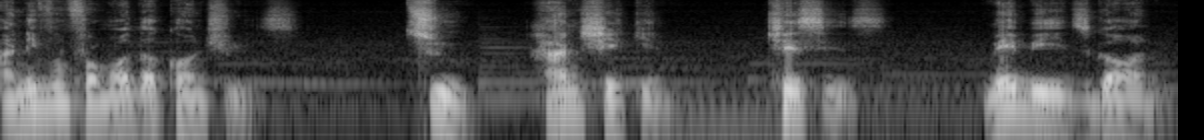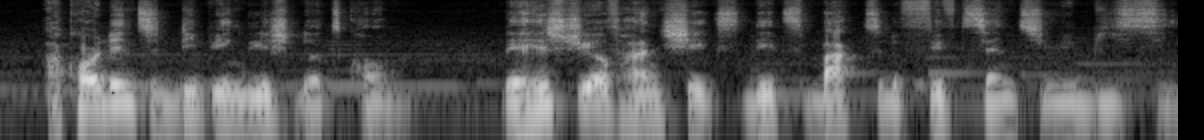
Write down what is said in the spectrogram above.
and even from other countries. 2. Handshaking. Kisses. Maybe it's gone. According to deepenglish.com, the history of handshakes dates back to the 5th century BC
